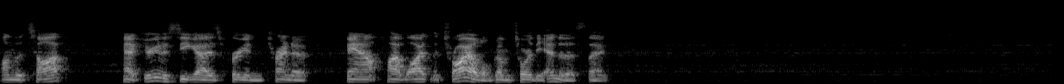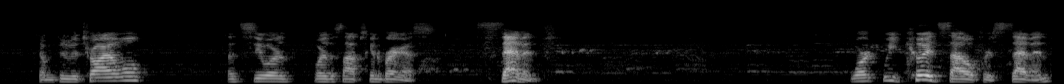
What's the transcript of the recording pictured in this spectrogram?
on the top. Heck, you're going to see guys friggin' trying to fan out five wide in the trial will come toward the end of this thing. Come through the trial. Let's see where, where this lap's going to bring us. Seventh work, we could settle for seventh.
